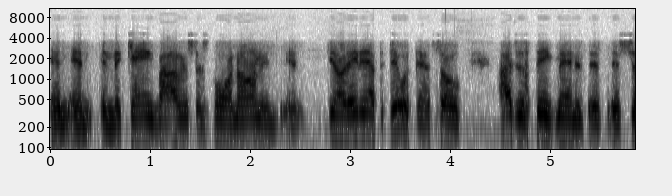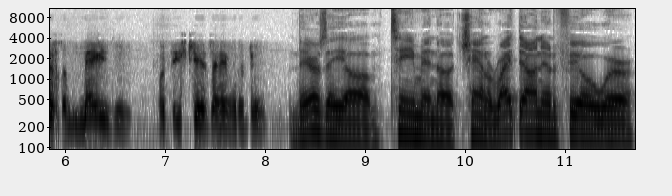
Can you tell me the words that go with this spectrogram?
and and, and the gang violence that's going on, and, and you know they didn't have to deal with that. So I just think, man, it's, it's just amazing what these kids are able to do. There's a um, team in uh, Chandler, right down near the field where,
